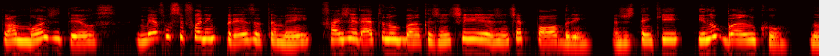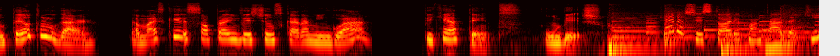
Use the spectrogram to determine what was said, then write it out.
Pelo amor de Deus. Mesmo se for empresa também, faz direto no banco. A gente, a gente é pobre. A gente tem que ir no banco, não tem outro lugar. Ainda mais que só para investir uns caraminguá, fiquem atentos. Um beijo. Quer a sua história contada aqui?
